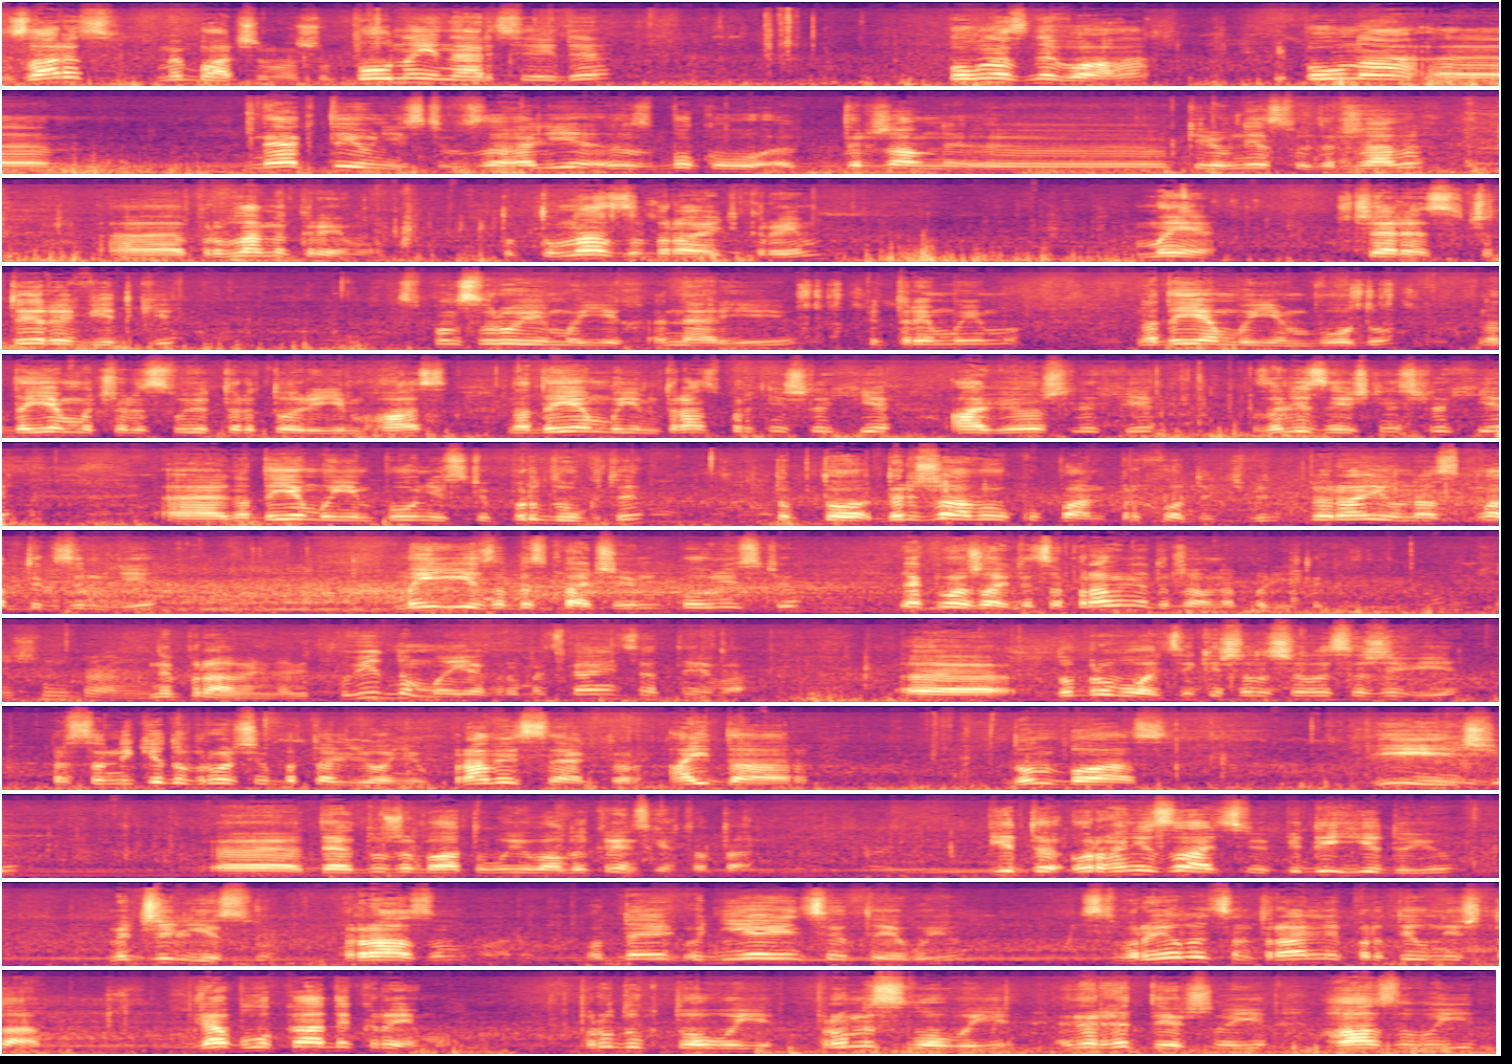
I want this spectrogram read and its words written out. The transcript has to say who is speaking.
Speaker 1: Зараз ми бачимо, що повна інерція йде, повна зневага і повна е, неактивність взагалі з боку е, керівництва держави е, проблеми Криму. Тобто в нас забирають Крим, ми через чотири відки спонсоруємо їх енергією, підтримуємо, надаємо їм воду, надаємо через свою територію їм газ, надаємо їм транспортні шляхи, авіашляхи, залізничні шляхи, надаємо їм повністю продукти. Тобто держава-окупант приходить, відбирає у нас клаптик землі, ми її забезпечуємо повністю. Як вважаєте, це правильна державна політика?
Speaker 2: Неправильно.
Speaker 1: Неправильно. Відповідно, ми, як громадська ініціатива, е, добровольці, які ще лишилися живі, представники добровольчих батальйонів, правий сектор, Айдар, Донбас і інші, е, де дуже багато воювало і кримських татар, під організацією, під егідою Меджелісу разом однією ініціативою створили центральний оперативний штаб для блокади Криму продуктової, промислової, енергетичної, газової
